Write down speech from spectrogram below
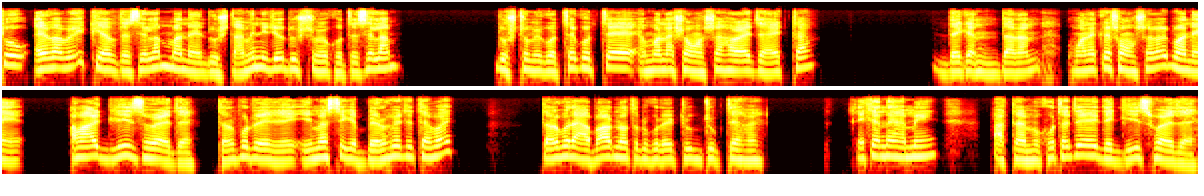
তো এভাবে খেলতেছিলাম মানে দুষ্ট আমি নিজেও দুষ্টমি করতেছিলাম। দুষ্টমি করতে করতে এমন সমস্যা হয়ে যায় একটা। দেখেন, দাঁড়ান, অনেকের সমস্যা হয় মানে আমার গ্লিজ হয়ে যায়। তারপরে এই মাস থেকে বের হয়ে যেতে হয়। তারপরে আবার নতুন করে টুক ঢুকতে হয়। এখানে আমি কোথায় যাই যে গ্লিজ হয়ে যায়,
